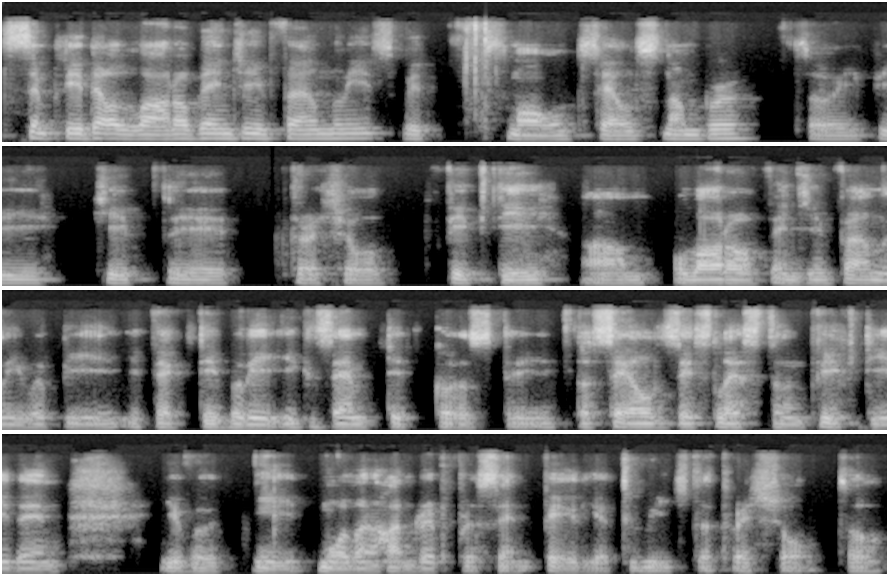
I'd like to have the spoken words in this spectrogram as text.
simply, there are a lot of engine families with small sales number. So if we keep the threshold 50, um, a lot of engine family would be effectively exempted because the, the sales is less than 50, then you would need more than 100% failure to reach the threshold. So,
